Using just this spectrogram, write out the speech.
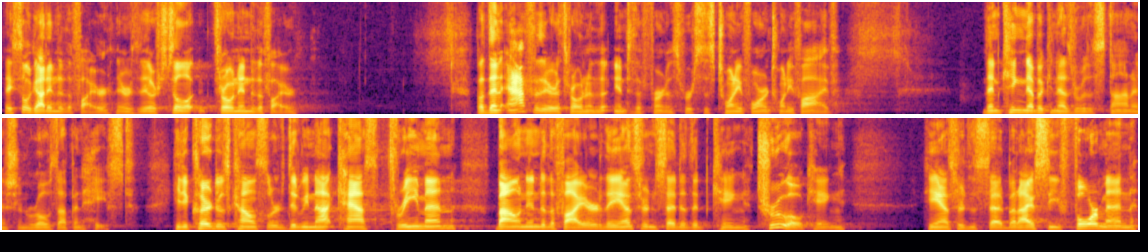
they still got into the fire. They were, they were still thrown into the fire. But then after they were thrown in the, into the furnace, verses 24 and 25, then King Nebuchadnezzar was astonished and rose up in haste. He declared to his counselors, Did we not cast three men bound into the fire? They answered and said to the king, True, O king. He answered and said, But I see four men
